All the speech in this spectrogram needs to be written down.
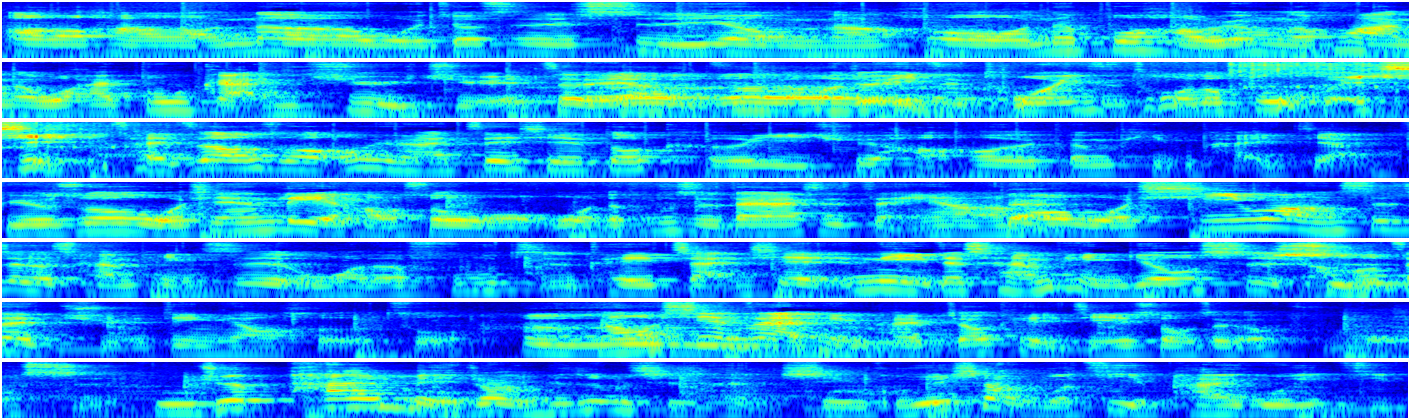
哦好，那我就是试用，然后那不好用的话呢，我还不敢拒绝这样子，然后就一直拖一直拖都不回信，才知道说哦原来这些都可以去好好的跟品牌讲。比如说我先列好说我我的肤质大概是怎样，然后我希望是这个产品是我的肤质可以展现你的产品优势，然后再决定要合作。然后现在品牌比较可以接受这个模。是，你觉得拍美妆影片是不是其实很辛苦？因为像我自己拍过一集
